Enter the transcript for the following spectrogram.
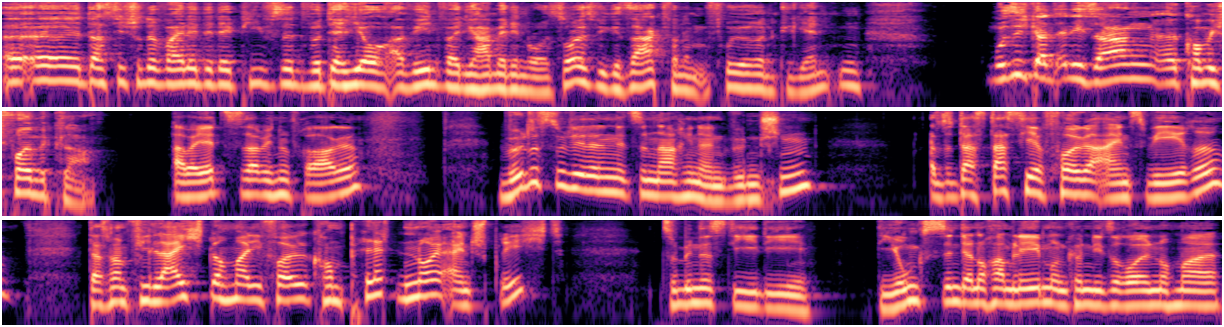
äh, äh dass die schon eine Weile Detektiv sind, wird ja hier auch erwähnt, weil die haben ja den Rolls Royce, wie gesagt, von einem früheren Klienten. Muss ich ganz ehrlich sagen, äh, komme ich voll mit klar. Aber jetzt habe ich eine Frage. Würdest du dir denn jetzt im Nachhinein wünschen, also dass das hier Folge 1 wäre, dass man vielleicht noch mal die Folge komplett neu einspricht? Zumindest die die die Jungs sind ja noch am Leben und können diese Rollen noch mal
